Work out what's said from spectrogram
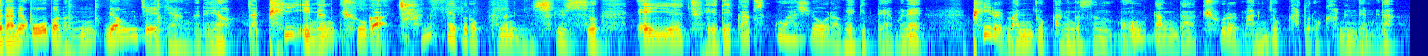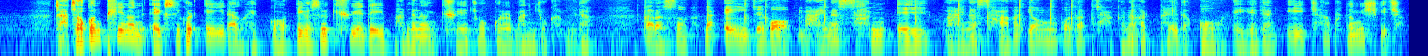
자, 그 다음에 5번은 명제에 대한 거네요. 자, P이면 Q가 참되도록 하는 실수 A의 최대값을 구하시오라고 했기 때문에 P를 만족하는 것은 몽땅 다 Q를 만족하도록 하면 됩니다. 자, 조건 P는 X A라고 했고 이것을 Q에 대입하면 Q의 조건을 만족합니다. 따라서 나 A제곱 마이너스 3A 마이너스 4가 0보다 작거나 같아야 돼. 오, A에 대한 2차 부등식이죠.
